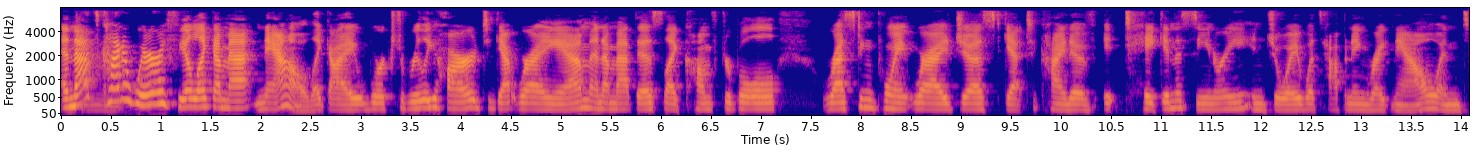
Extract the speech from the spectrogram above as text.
And that's Mm. kind of where I feel like I'm at now. Like I worked really hard to get where I am and I'm at this like comfortable resting point where I just get to kind of it take in the scenery, enjoy what's happening right now and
